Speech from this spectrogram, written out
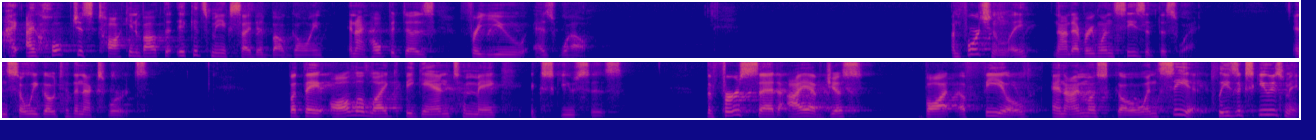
I, I hope just talking about that, it gets me excited about going, and I hope it does for you as well. Unfortunately, not everyone sees it this way. And so we go to the next words. But they all alike began to make excuses. The first said, I have just bought a field and I must go and see it. Please excuse me.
